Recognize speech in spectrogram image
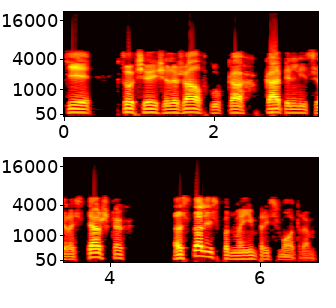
Те, кто все еще лежал в клубках капельниц и растяжках, остались под моим присмотром.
